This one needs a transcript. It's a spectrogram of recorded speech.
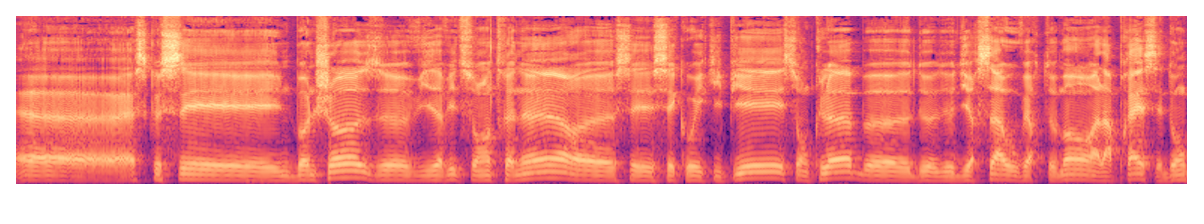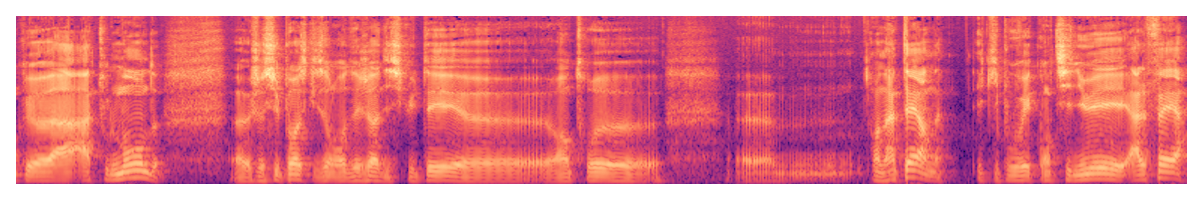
Euh, est-ce que c'est une bonne chose euh, vis-à-vis de son entraîneur, euh, ses, coéquipiers, son club, de, dire ça ouvertement à la presse et donc à, tout le monde? Je suppose qu'ils auront déjà discuté entre eux en interne et qu'ils pouvaient continuer à le faire.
